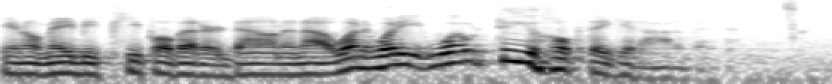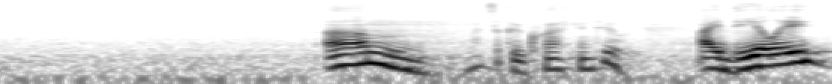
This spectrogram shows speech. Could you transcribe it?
you know, maybe people that are down and out. What, what, do, you, what do you hope they get out of it? Um, that's a good question too. Ideally,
